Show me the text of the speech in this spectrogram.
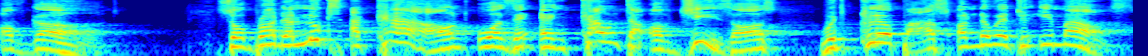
of God. So brother Luke's account was the encounter of Jesus with Cleopas on the way to Emmaus.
